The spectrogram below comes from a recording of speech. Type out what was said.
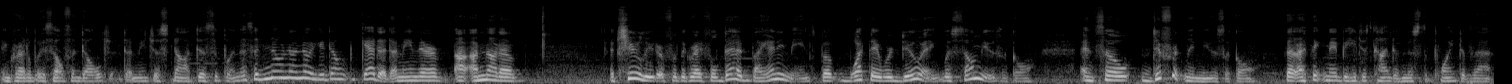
incredibly self-indulgent. I mean, just not disciplined. I said, no, no, no, you don't get it. I mean, they're, I'm not a, a cheerleader for the Grateful Dead by any means, but what they were doing was so musical and so differently musical that I think maybe he just kind of missed the point of that.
